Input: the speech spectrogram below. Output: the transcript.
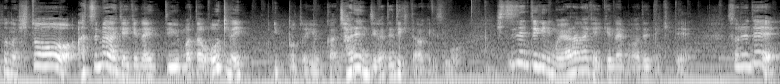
その人を集めなきゃいけないっていうまた大きな一歩というかチャレンジが出てきたわけです。もう必然的にもやらなきゃいけないものが出てきて。それで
